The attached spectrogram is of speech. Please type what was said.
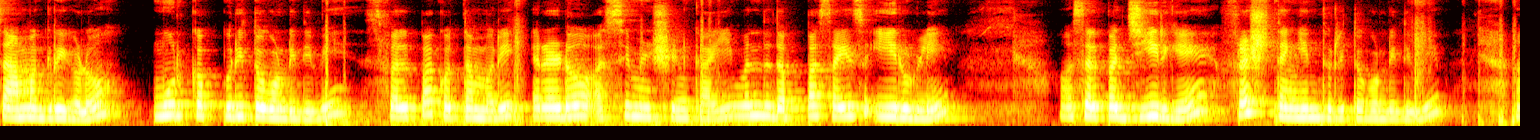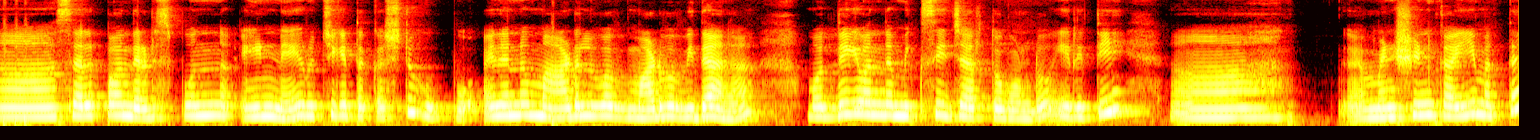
ಸಾಮಗ್ರಿಗಳು ಮೂರು ಕಪ್ ಪುರಿ ತೊಗೊಂಡಿದ್ದೀವಿ. ಸ್ವಲ್ಪ ಕೊತ್ತಂಬರಿ, ಎರಡು ಹಸಿಮೆಣಸಿನ್ಕಾಯಿ, ಒಂದು ದಪ್ಪ ಸೈಜ್ ಈರುಳ್ಳಿ ಸ್ವಲ್ಪ ಜೀರಿಗೆ ಫ್ರೆಶ್ ತೆಂಗಿನ ತುರಿ ತೊಗೊಂಡಿದ್ದೀವಿ. ಸ್ವಲ್ಪ ಒಂದೆರಡು ಸ್ಪೂನ್ ಎಣ್ಣೆ, ರುಚಿಗೆ ತಕ್ಕಷ್ಟು ಉಪ್ಪು. ಇದನ್ನು ಮಾಡಲು ಮಾಡುವ ವಿಧಾನ ಮೊದಲಿಗೆ ಒಂದು ಮಿಕ್ಸಿ ಜಾರ್ ತೊಗೊಂಡು ಈ ರೀತಿ ಮೆಣಸಿನ್ಕಾಯಿ ಮತ್ತು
